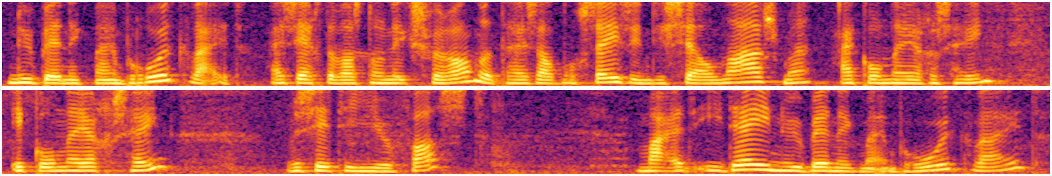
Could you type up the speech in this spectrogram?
Nu ben ik mijn broer kwijt. Hij zegt er was nog niks veranderd. Hij zat nog steeds in die cel naast me. Hij kon nergens heen. Ik kon nergens heen. We zitten hier vast. Maar het idee nu ben ik mijn broer kwijt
